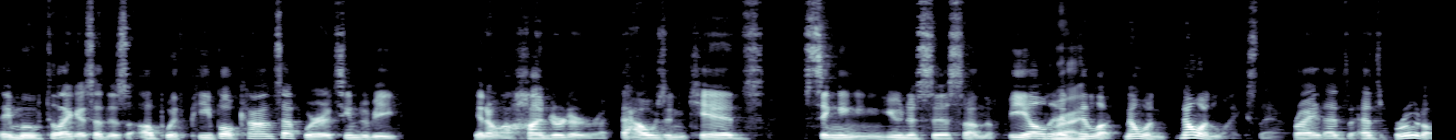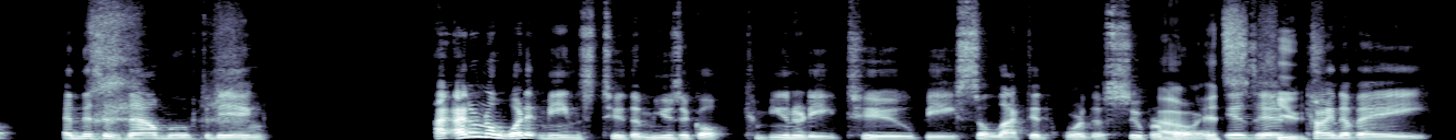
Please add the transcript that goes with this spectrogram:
They moved to, like I said, this up with people concept where it seemed to be, you know, a hundred or a thousand kids singing in unison on the field. Right. And, and look, no one, no one likes that, right? That's that's brutal. And this has now moved to being I, I, don't know what it means to the musical community to be selected for the Super oh, Bowl. Oh, Is it huge. kind of a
